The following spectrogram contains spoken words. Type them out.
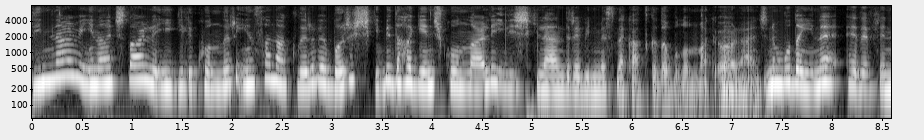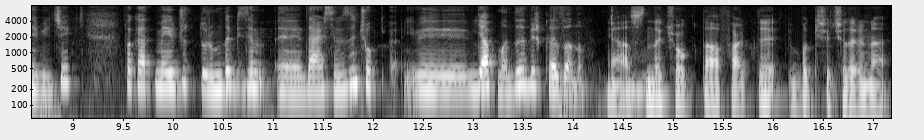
Dinler ve inançlarla ilgili konuları insan hakları ve barış gibi daha geniş konularla ilişkilendirebilmesine katkıda bulunmak öğrencinin. Bu da yine hedeflenebilecek fakat mevcut durumda bizim e, dersimizin çok yapmadığı bir kazanım. Ya aslında çok daha farklı bakış açılarına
